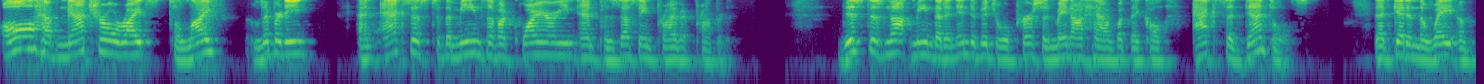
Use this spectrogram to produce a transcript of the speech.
all have natural rights to life, liberty, and access to the means of acquiring and possessing private property. This does not mean that an individual person may not have what they call accidentals that get in the way of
